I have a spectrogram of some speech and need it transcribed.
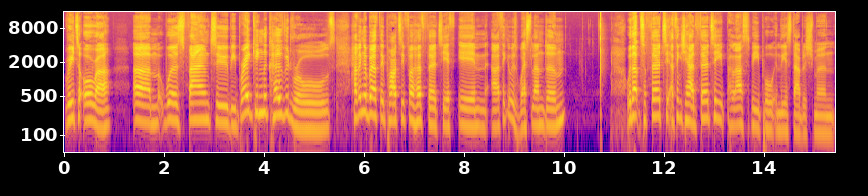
Rita Ora, um, was found to be breaking the COVID rules, having a birthday party for her 30th in, uh, I think it was West London. With up to 30, I think she had 30 plus people in the establishment.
